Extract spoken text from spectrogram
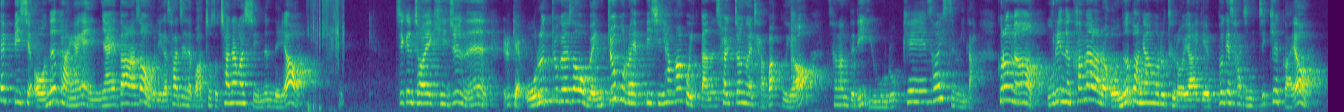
햇빛이 어느 방향에 있냐에 따라서 우리가 사진을 맞춰서 촬영할 수 있는데요. 지금 저의 기준은 이렇게 오른쪽에서 왼쪽으로 햇빛이 향하고 있다는 설정을 잡았고요. 사람들이 이렇게 서 있습니다. 그러면 우리는 카메라를 어느 방향으로 들어야 예쁘게 사진이 찍힐까요?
